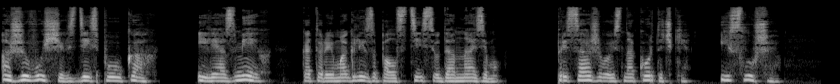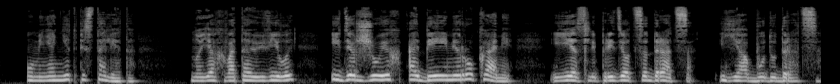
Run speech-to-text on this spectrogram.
о живущих здесь пауках или о змеях, которые могли заползти сюда на зиму. Присаживаюсь на корточки и слушаю. У меня нет пистолета, но я хватаю вилы и держу их обеими руками. Если придется драться, я буду драться.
